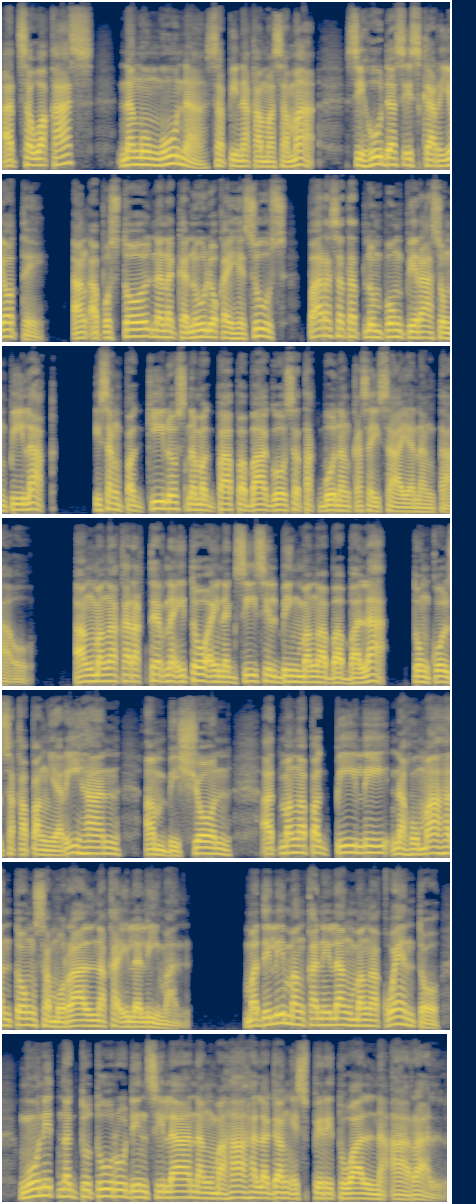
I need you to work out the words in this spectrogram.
At sa wakas, nangunguna sa pinakamasama si Judas Iscariote, ang apostol na nagkanulo kay Jesus para sa tatlumpong pirasong pilak, isang pagkilos na magpapabago sa takbo ng kasaysayan ng tao. Ang mga karakter na ito ay nagsisilbing mga babala tungkol sa kapangyarihan, ambisyon, at mga pagpili na humahantong sa moral na kailaliman. Madilim ang kanilang mga kwento, ngunit nagtuturo din sila ng mahahalagang espiritual na aral.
